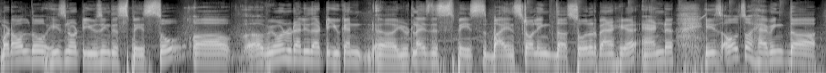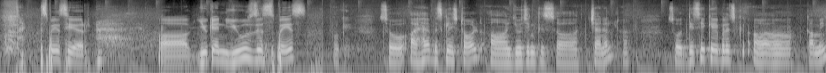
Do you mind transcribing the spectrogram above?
but although he's not using this space so uh, uh, we want to tell you that you can uh, utilize this space by installing the solar panel here and uh, he's also having the space here uh, you can use this space Okay. So I have basically installed uh, using this uh, channel. So DC cable is uh, coming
